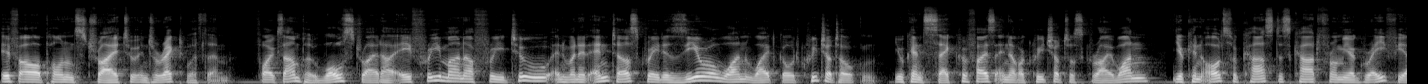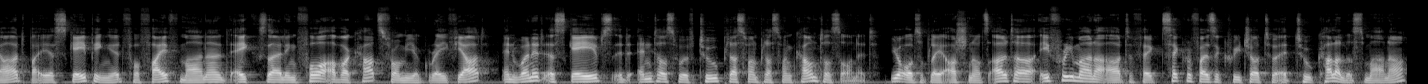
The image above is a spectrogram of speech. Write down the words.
if our opponents try to interact with them. For example, Woe Strider, a 3 mana 3 2, and when it enters, create a 0 1 white goat creature token. You can sacrifice another creature to scry 1, you can also cast this card from your graveyard by escaping it for 5 mana and exiling 4 other cards from your graveyard, and when it escapes, it enters with 2 plus 1 plus 1 counters on it. You also play Ashnod's Altar, a 3 mana artifact, sacrifice a creature to add 2 colorless mana.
